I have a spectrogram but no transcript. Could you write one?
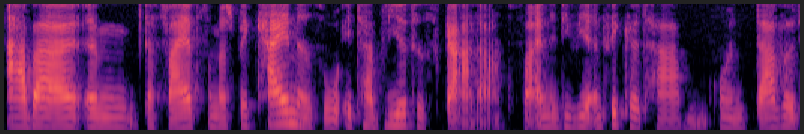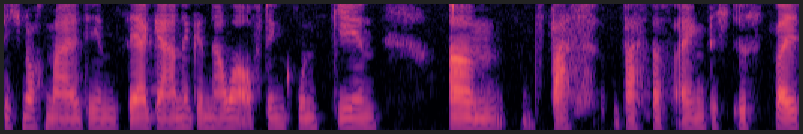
aber ähm, das war jetzt zum Beispiel keine so etablierte Skala. Das war eine, die wir entwickelt haben. Und da würde ich nochmal dem sehr gerne genauer auf den Grund gehen, ähm, was, was das eigentlich ist. Weil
